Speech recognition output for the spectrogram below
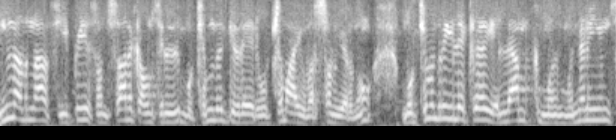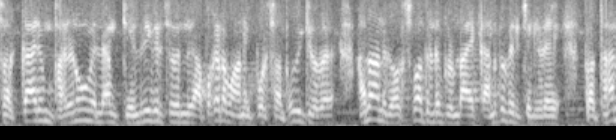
ഇന്ന് നടന്ന സി പി ഐ സംസ്ഥാന കൗൺസിലിൽ മുഖ്യമന്ത്രിക്കെതിരെ രൂക്ഷമായ വിമർശനം ഉയർന്നു. മുഖ്യമന്ത്രിയിലേക്ക് എല്ലാം മുന്നണിയും സർക്കാരും ഭരണവും എല്ലാം കേന്ദ്രീകരിച്ചതിന്റെ അപകടമാണ് ഇപ്പോൾ സംഭവിക്കുന്നത്. അതാണ് ലോക്സഭാ തെരഞ്ഞെടുപ്പിലുണ്ടായ കനത്ത തിരിച്ചടിയുടെ പ്രധാന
